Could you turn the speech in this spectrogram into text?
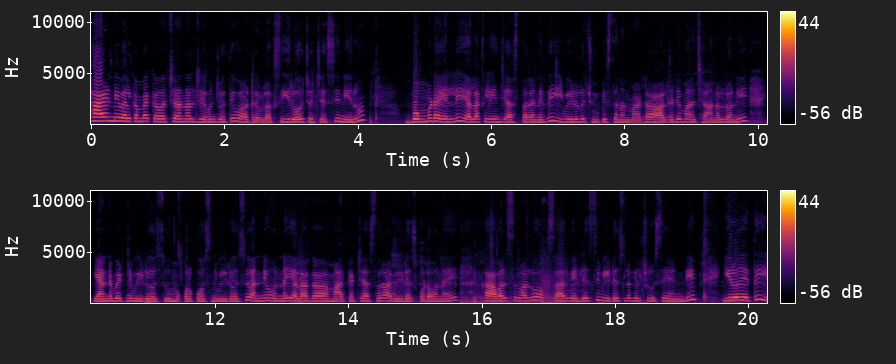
హాయ్ అండి welcome back our channel Jeevan Jyothi water vlogs. ఈరోజు వచ్చేసి నేను బొమ్మడ వెళ్ళి ఎలా క్లీన్ చేస్తారనేది ఈ వీడియోలో చూపిస్తాను అనమాట ఆల్రెడీ మన ఛానల్లోని ఎండబెట్టిన వీడియోస్ మొక్కలు కోసిన వీడియోస్ అన్నీ ఉన్నాయి. ఎలాగా మార్కెట్ చేస్తారో ఆ వీడియోస్ కూడా ఉన్నాయి. కావాల్సిన వాళ్ళు ఒకసారి వెళ్ళేసి వీడియోస్లోకి వెళ్ళి చూసేయండి. ఈరోజు అయితే ఈ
